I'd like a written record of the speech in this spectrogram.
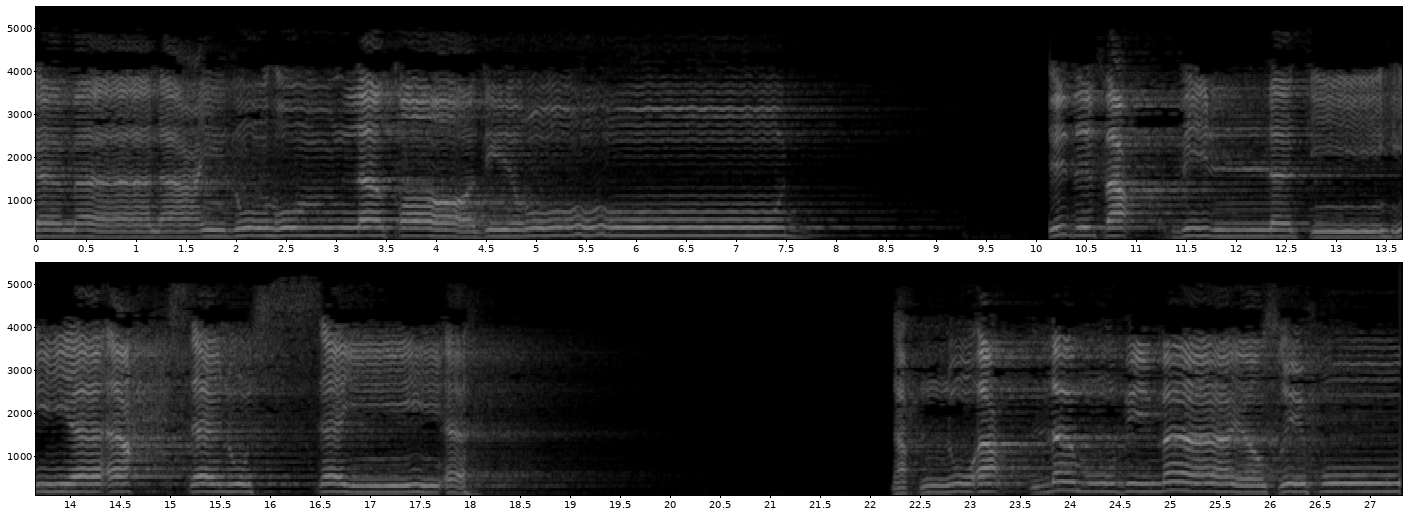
كما نعدهم لقادرون ادفع بالتي هي أحسن السيئة نحن أعلم بما يصفون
